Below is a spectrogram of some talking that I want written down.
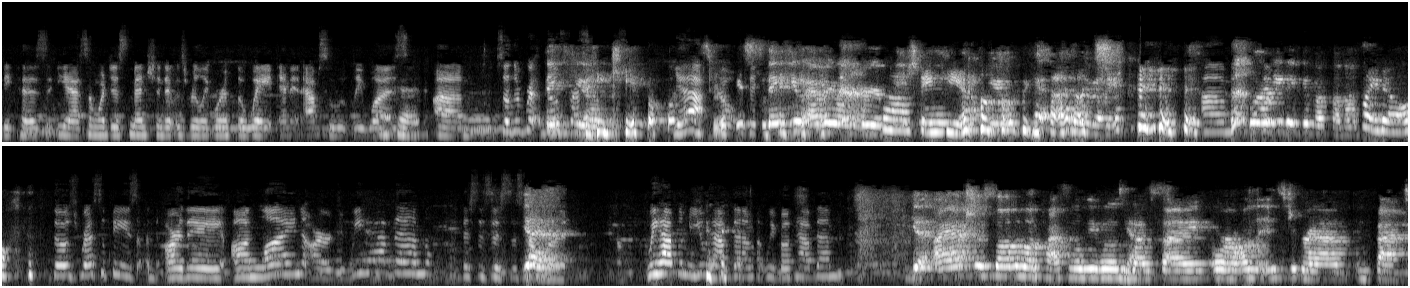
because, yeah, someone just mentioned it was really worth the wait, and it absolutely was. Good. Um, so the re- Thank those you. Thank you. Yeah, It's really no, sweet. Thank you everyone for your Oh, patience. thank you. Thank you, Yes. everybody. um, We're ready to give up on us. I know. Those recipes are they online or do we have them? This is this is Yes. We have them. You have them. We both have them. Yeah, I actually saw them on Pasolivo's Yes. website or on the Instagram, in fact,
